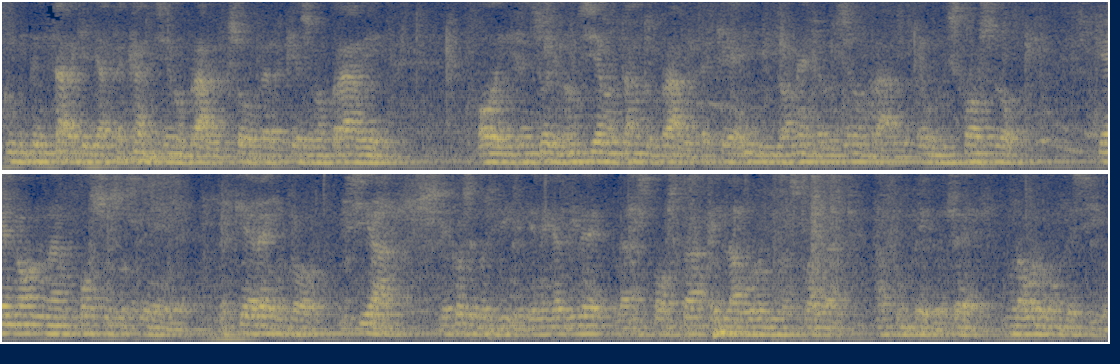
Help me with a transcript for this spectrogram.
Quindi pensare che gli attaccanti siano bravi solo perché sono bravi o i difensori non siano tanto bravi perché individualmente non siano bravi è un discorso che non posso sostenere perché reputo sia le cose positive che negative la risposta e il lavoro di una squadra al completo, cioè un lavoro complessivo.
